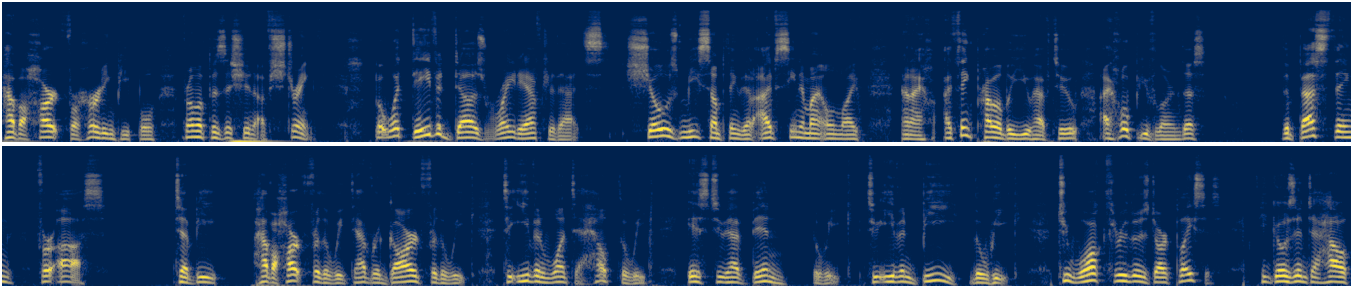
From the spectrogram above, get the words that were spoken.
have a heart for hurting people from a position of strength. But what David does right after that shows me something that I've seen in my own life, and I, I think probably you have too. I hope you've learned this. The best thing for us to be have a heart for the weak, to have regard for the weak, to even want to help the weak, is to have been the weak, to even be the weak, to walk through those dark places. He goes into how,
